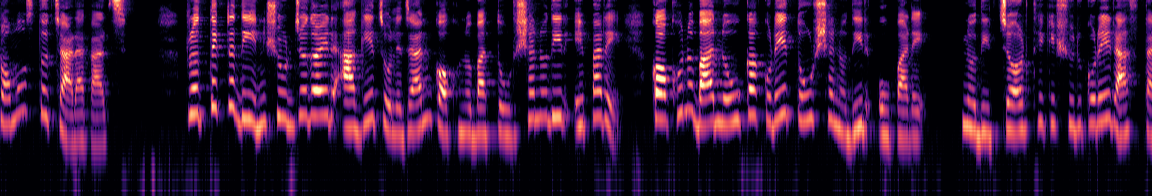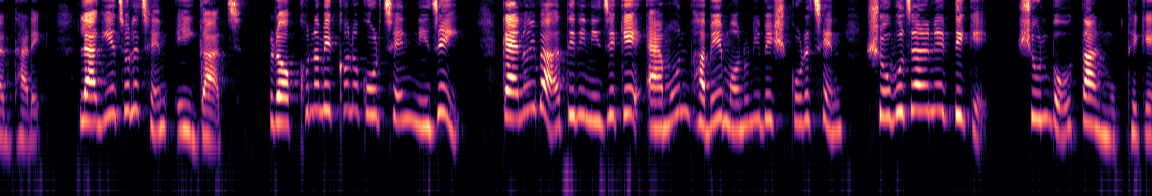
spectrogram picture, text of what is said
সমস্ত চারা গাছ। প্রত্যেকটা দিন সূর্যোদয়ের আগে চলে যান কখনো বা তোরসা নদীর এপারে, কখনো বা নৌকা করে তোরসা নদীর ওপারে। নদীর চর থেকে শুরু করে রাস্তার ধারে। লাগিয়ে চলেছেন এই গাছ। রক্ষণাবেক্ষণও করছেন নিজেই। কেনই বা তিনি নিজেকে এমনভাবে মনোনিবেশ করেছেন সবুজায়নের দিকে, শুনব তার মুখ থেকে।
